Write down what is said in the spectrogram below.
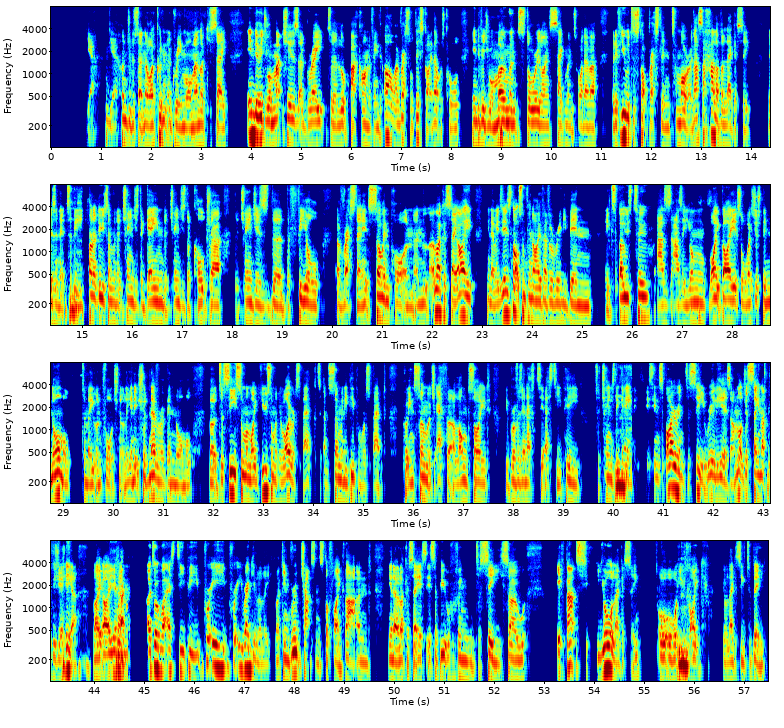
Yeah, yeah, hundred percent. No, I couldn't agree more, man. Like you say, individual matches are great to look back on and think, oh, I wrestled this guy, that was cool. Individual moments, storylines, segments, whatever. But if you were to stop wrestling tomorrow, that's a hell of a legacy, isn't it? To be mm-hmm. trying to do something that changes the game, that changes the culture, that changes the the feel of wrestling. It's so important. And like I say, I, you know, it's, it's not something I've ever really been exposed to as as a young white guy. It's always just been normal to me, unfortunately, and it should never have been normal. But to see someone like you, someone who I respect and so many people respect, putting so much effort alongside your brothers in FT, STP to change the mm-hmm. game, it's, it's, inspiring to see. It really is. I'm not just saying that because you're here. Like I, um, right. I talk about STP pretty pretty regularly, like in group chats and stuff like that. And you know, like I say, it's it's a beautiful thing to see. So if that's your legacy or, or what you'd mm. like your legacy to be,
